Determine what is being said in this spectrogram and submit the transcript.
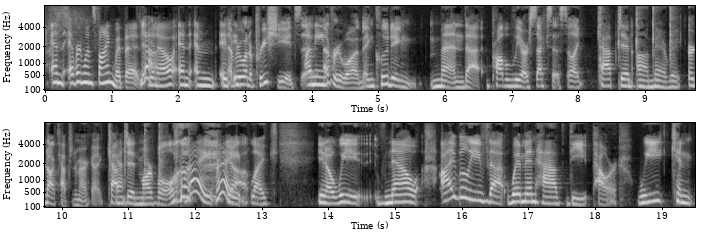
and everyone's fine with it Yeah. you know and and it, it- everyone appreciates it I mean- everyone including men that probably are sexist they're like captain america. Or not captain america captain marvel. Right right. Yeah like you know we now i believe that women have the power. We can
